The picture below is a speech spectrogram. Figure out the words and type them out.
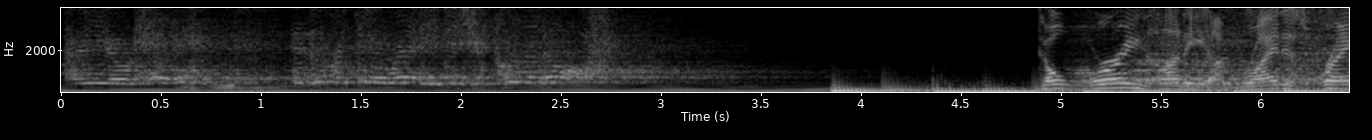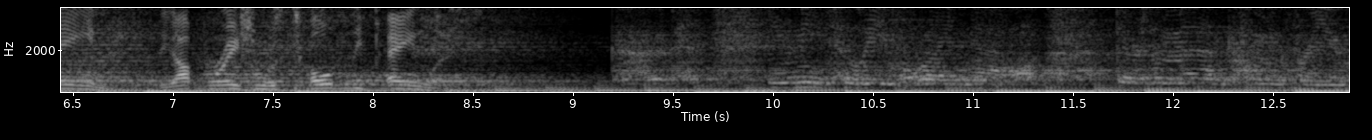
Are you okay? Is everything ready? Did you pull it off? Don't worry, honey. I'm right as rain. The operation was totally painless. You need to leave right now. There's a man coming for you.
